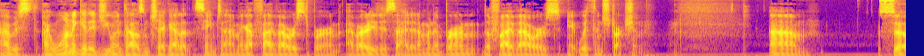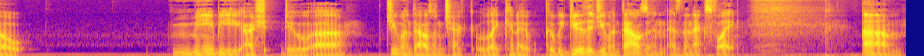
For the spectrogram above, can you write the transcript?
I was I want to get a G1000 check out at the same time. I got five hours to burn. I've already decided I'm going to burn the five hours with instruction. Um, so maybe I should do a G1000 check. Like, can I? Could we do the G1000 as the next flight? Um,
